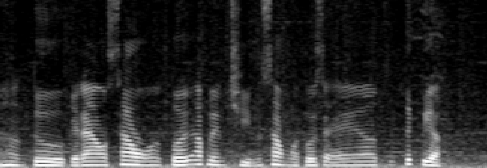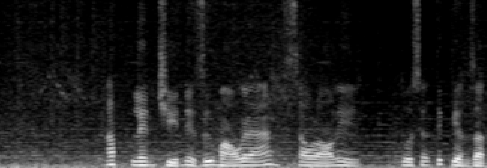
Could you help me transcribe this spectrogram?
từ cái round sau tôi up lên 9 xong là tôi sẽ ờ, tích tiền. Up lên 9 để giữ máu cái đã. Sau đó thì tôi sẽ tích tiền dần.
